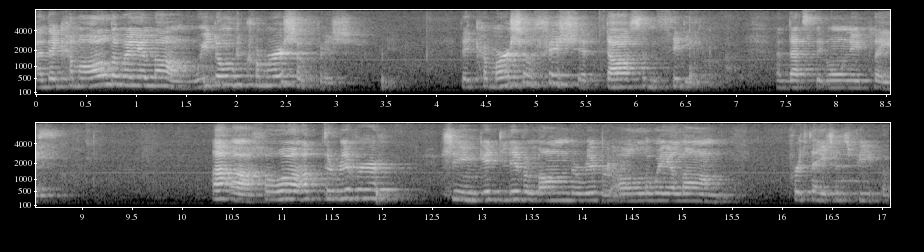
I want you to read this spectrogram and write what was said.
And they come all the way along. We don't commercial fish. They commercial fish at Dawson City, and that's the only place. Uh-uh, up the river, she can get live along the river, all the way along, First Nations people.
